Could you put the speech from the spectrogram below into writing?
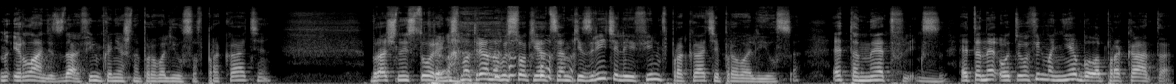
ну, «Ирландец», да, фильм, конечно, провалился в прокате. Брачная история. Несмотря на высокие оценки зрителей, фильм в прокате провалился. Это Netflix. Это не... У этого фильма не было проката.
